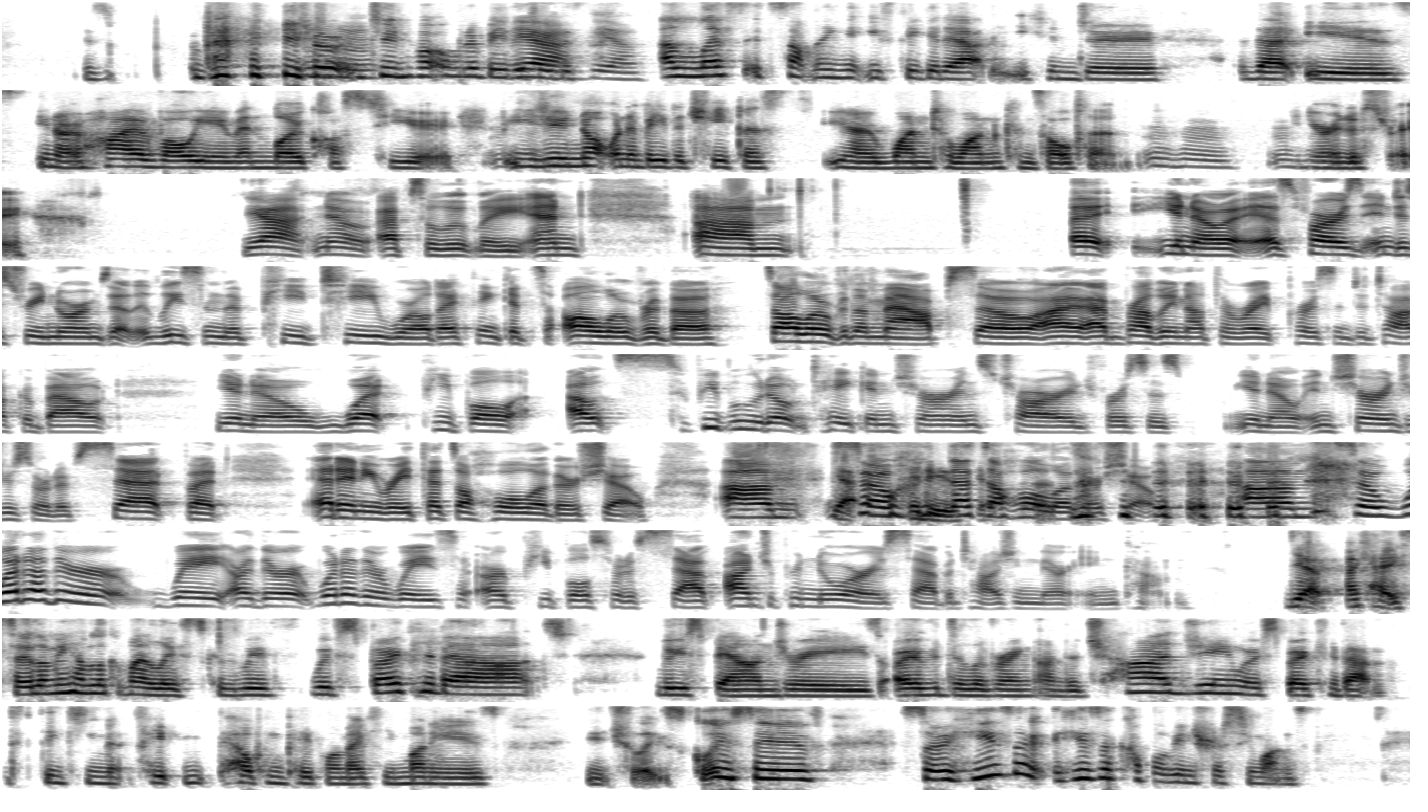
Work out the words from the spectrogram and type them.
you mm-hmm. do not want to be the yeah, cheapest yeah. unless it's something that you figured out that you can do that is you know higher volume and low cost to you mm-hmm. but you mm-hmm. do not want to be the cheapest you know one-to-one consultant mm-hmm. in your mm-hmm. industry yeah no absolutely and um, uh, you know as far as industry norms at least in the pt world i think it's all over the it's all over the map so I, i'm probably not the right person to talk about you know what people out people who don't take insurance charge versus you know insurance you're sort of set but at any rate that's a whole other show um, yeah, so is, that's yeah. a whole other show um, so what other way are there what other ways are people sort of sab- entrepreneurs sabotaging their income yeah okay so let me have a look at my list because we've we've spoken about loose boundaries, over delivering, undercharging. We've spoken about thinking that pe- helping people and making money is mutually exclusive. So here's a here's a couple of interesting ones.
